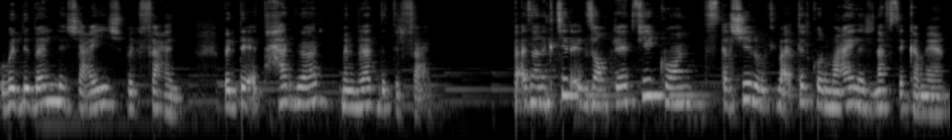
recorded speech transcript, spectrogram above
وبدي بلش أعيش بالفعل بدي أتحرر من ردة الفعل. فإذا كثير إكزامبلات فيكم تستشيروا مثل ما قلت لكم معالج نفسي كمان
